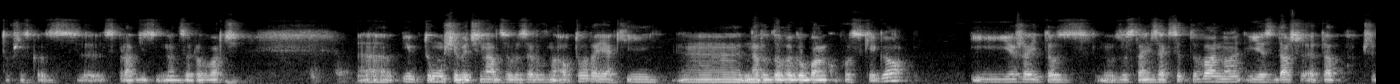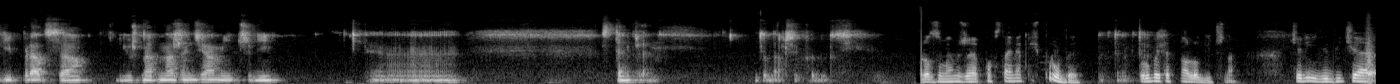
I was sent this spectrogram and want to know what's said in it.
to wszystko z, sprawdzić, nadzorować. E, I tu musi być nadzór zarówno autora, jak i e, Narodowego Banku Polskiego. I jeżeli to z, zostanie zaakceptowane, jest dalszy etap, czyli praca już nad narzędziami, czyli e, stemplem do dalszej produkcji. Rozumiem, że powstają jakieś próby, Tak, tak, próby technologiczne. Czyli wybicie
